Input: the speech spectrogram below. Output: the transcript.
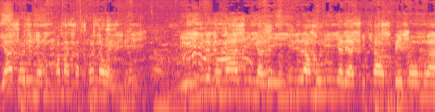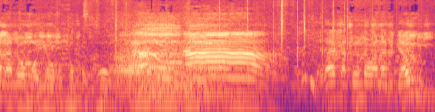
lyato lino mukama katonda waife liyingire mu maazi nga liyingirira mu linnya lya kitaffe n'omwana n'omwoyo omutukuvu. Era katonda wa nabi dawudi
